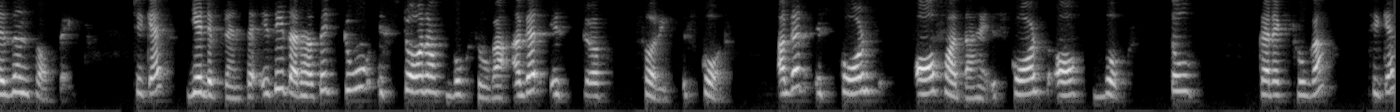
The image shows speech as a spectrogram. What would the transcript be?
डजन ऑफ़ एग्स ठीक है? ये डिफरेंस है। इसी तरह से टू स्टोर ऑफ़ बुक्स होगा। अगर सॉरी स्कोर अगर स्कोर्स ऑफ़ आता है स्कोर्स ऑफ़ बुक्स तो करेक्ट होगा, ठीक है?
